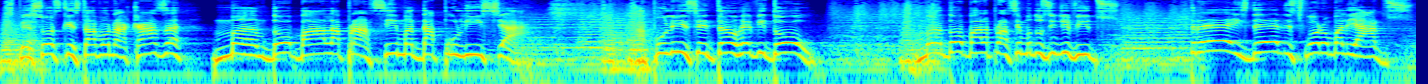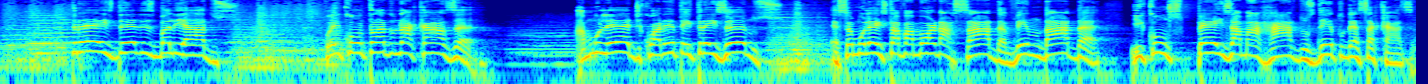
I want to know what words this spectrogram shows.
As pessoas que estavam na casa mandou bala pra cima da polícia. A polícia então revidou, mandou bala pra cima dos indivíduos. Três deles foram baleados. Três deles baleados. Foi encontrado na casa a mulher de 43 anos. Essa mulher estava amordaçada, vendada e com os pés amarrados dentro dessa casa.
